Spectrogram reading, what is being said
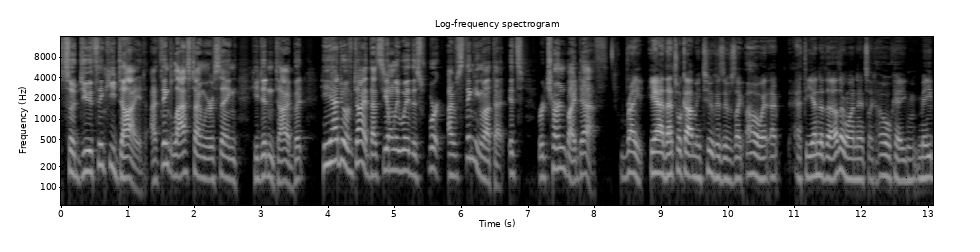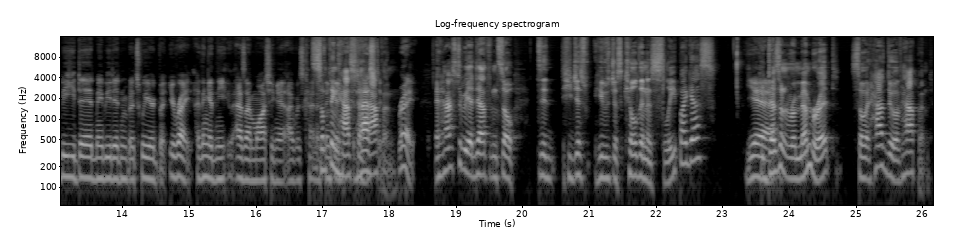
So do you think he died? I think last time we were saying he didn't die, but he had to have died. That's the only way this worked. I was thinking about that. It's returned by death. Right. Yeah, that's what got me too, because it was like, oh, at, at the end of the other one, it's like, oh, okay, maybe he did, maybe he didn't, but it's weird. But you're right. I think in the, as I'm watching it, I was kind of Something thinking, has to happen. Right. It has to be a death. And so did he just he was just killed in his sleep, I guess? Yeah. He doesn't remember it, so it had to have happened.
